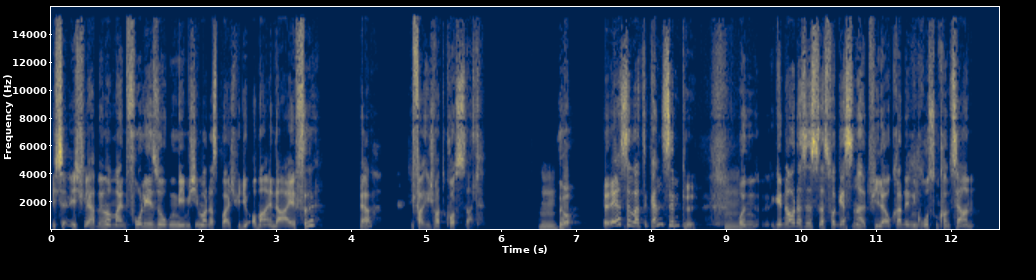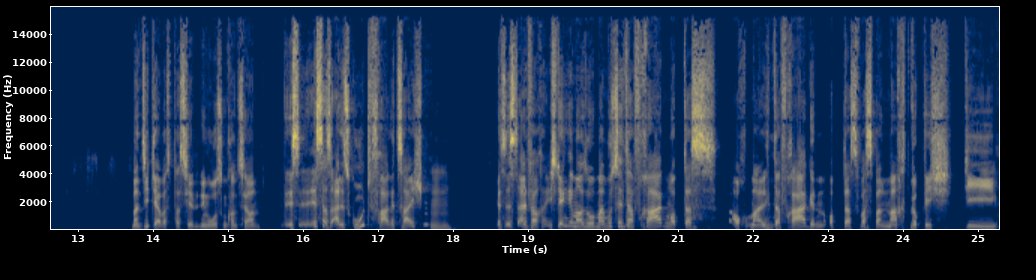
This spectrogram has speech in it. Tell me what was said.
ich, ich habe immer in meinen Vorlesungen, nehme ich immer das Beispiel die Oma in der Eifel. Ja, die frage ich, was kostet. Mhm. So. Das erste war ganz simpel. Mhm. Und genau das ist, das vergessen halt viele, auch gerade in den großen Konzernen. Man sieht ja, was passiert in den großen Konzernen. Ist, ist das alles gut? Fragezeichen. Mhm. Es ist einfach, ich denke immer so, man muss hinterfragen, ob das auch mal hinterfragen, ob das, was man macht, wirklich die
